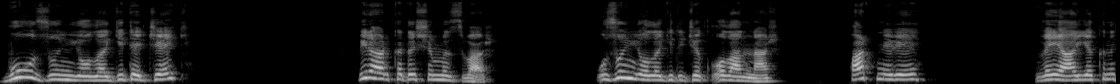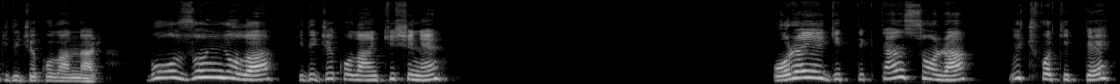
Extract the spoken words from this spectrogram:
bu uzun yola gidecek bir arkadaşımız var. Uzun yola gidecek olanlar, partneri veya yakını gidecek olanlar, bu uzun yola gidecek olan kişinin oraya gittikten sonra üç vakitte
